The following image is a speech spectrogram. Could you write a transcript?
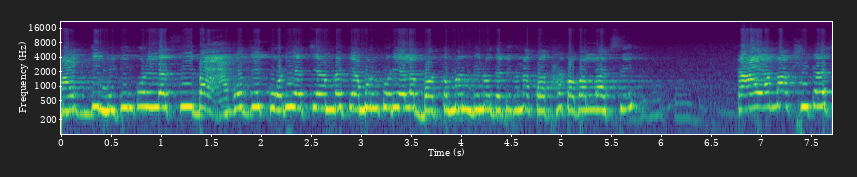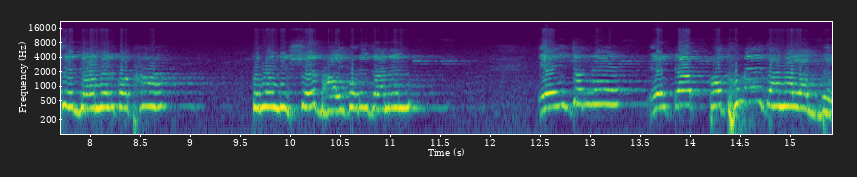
মাইক যে মিটিং করে লাগছি বা আগত যে করি আছে, আমরা কেমন করি এলা বর্তমান দিনত এটুকু না কথা কবার লাগছি। তাই আমাকে শিখাচ্ছে জ্ঞানের কথা। তুমি নিশ্চয়ই ভালো করে জানেন। এই জন্য এটা প্রথমেই জানা লাগবে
